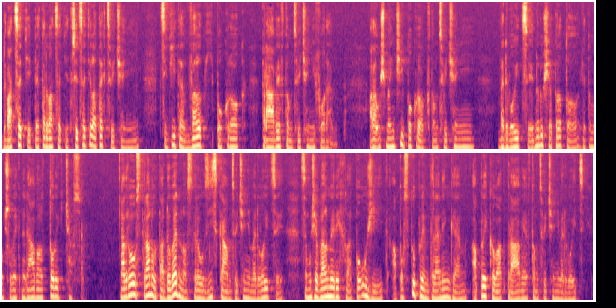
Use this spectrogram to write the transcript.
20, 25, 30 letech cvičení cítíte velký pokrok právě v tom cvičení forem. Ale už menší pokrok v tom cvičení ve dvojici. Jednoduše proto, že tomu člověk nedával tolik času. Na druhou stranu, ta dovednost, kterou získám cvičením ve dvojici, se může velmi rychle použít a postupným tréninkem aplikovat právě v tom cvičení ve dvojicích.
